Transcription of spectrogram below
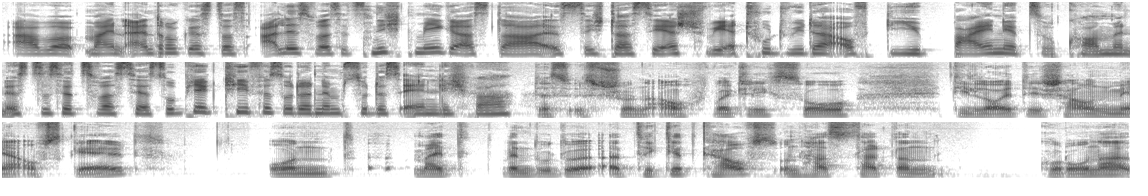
Aber mein Eindruck ist, dass alles, was jetzt nicht Megastar ist, sich da sehr schwer tut, wieder auf die Beine zu kommen. Ist das jetzt was sehr Subjektives oder nimmst du das ähnlich wahr? Das ist schon auch wirklich so. Die Leute schauen mehr aufs Geld. Und wenn du ein Ticket kaufst und hast halt dann Corona,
